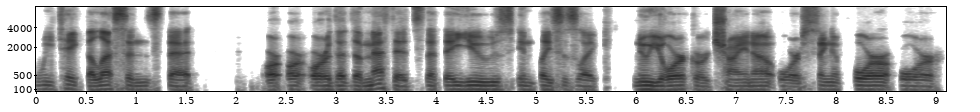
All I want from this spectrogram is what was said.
we take the lessons that or or, or the, the methods that they use in places like New York or China or Singapore or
